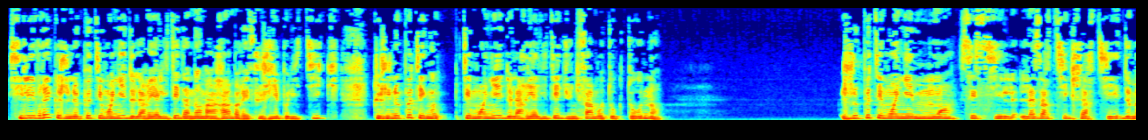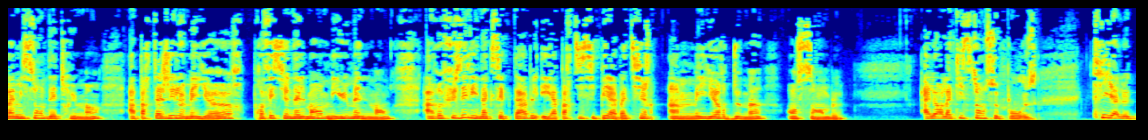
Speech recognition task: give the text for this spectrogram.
S'il est vrai que je ne peux témoigner de la réalité d'un homme arabe réfugié politique, que je ne peux témoigner de la réalité d'une femme autochtone, je peux témoigner, moi, Cécile Lazartique-Chartier, de ma mission d'être humain, à partager le meilleur, professionnellement mais humainement, à refuser l'inacceptable et à participer à bâtir un meilleur demain ensemble. Alors la question se pose, qui a le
